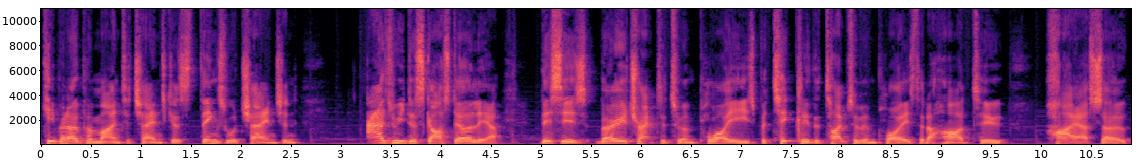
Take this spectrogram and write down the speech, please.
keep an open mind to change because things will change. And as we discussed earlier, this is very attractive to employees, particularly the types of employees that are hard to hire. So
